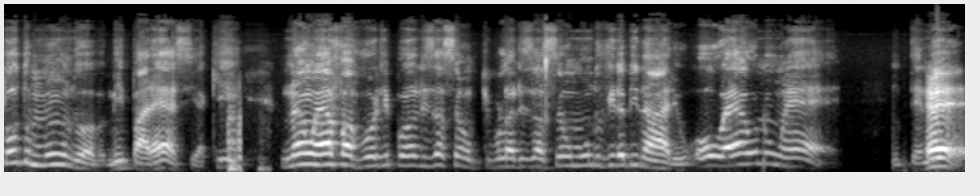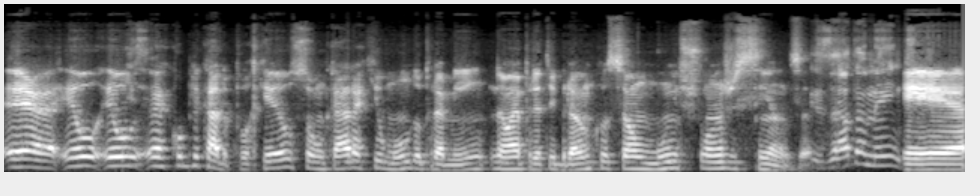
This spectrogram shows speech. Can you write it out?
todo mundo, me parece, aqui, não é a favor de polarização, porque polarização o mundo vira binário, ou é ou não é. Entendeu? É, é, eu, eu, é complicado, porque eu sou um cara que o mundo, para mim, não é preto e branco, são muitos tons de cinza. Exatamente. É,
